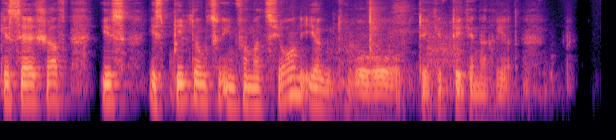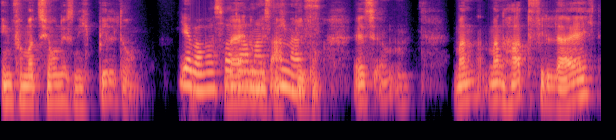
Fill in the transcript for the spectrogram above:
Gesellschaft ist, ist Bildung zu Information irgendwo degeneriert. Information ist nicht Bildung. Ja, aber was war Meinung damals anders? Es, ähm, man, man hat vielleicht,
